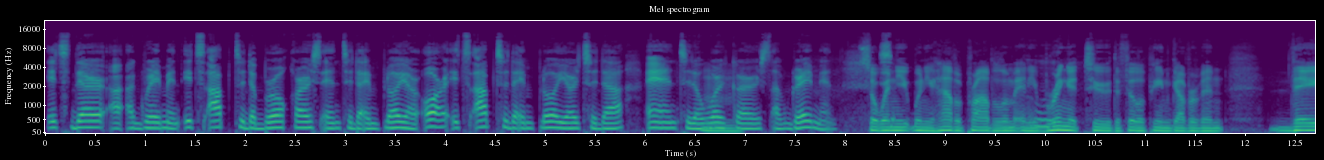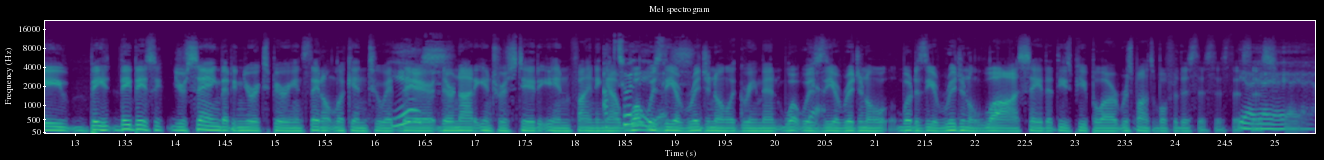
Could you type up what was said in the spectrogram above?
It's their uh, agreement. It's up to the brokers and to the employer, or it's up to the employer to the and to the workers agreement. So when you when you have a problem and you bring it to the Philippine government, they ba- they basically you're saying that in your experience they don't look into it. They're Yes. they're not interested in finding out what Actually, was the original agreement, what was Yeah. the original what does the original law say that these people are responsible for this this this this yeah, this. yeah, yeah, yeah, yeah.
